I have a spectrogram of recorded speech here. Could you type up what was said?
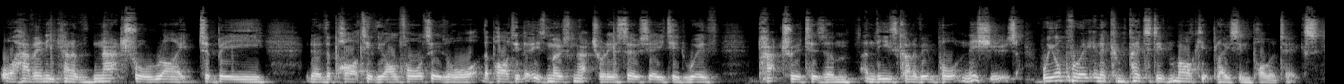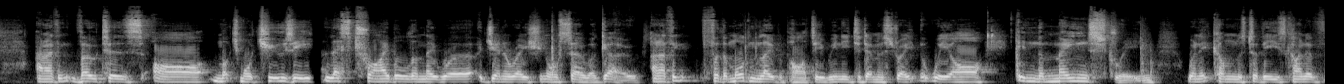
or have any kind of natural right to be, you know, the party of the armed forces or the party that is most naturally associated with patriotism and these kind of important issues. We operate in a competitive marketplace in politics. And I think voters are much more choosy, less tribal than they were a generation or so ago. And I think for the modern Labour Party, we need to demonstrate that we are in the mainstream when it comes to these kind of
